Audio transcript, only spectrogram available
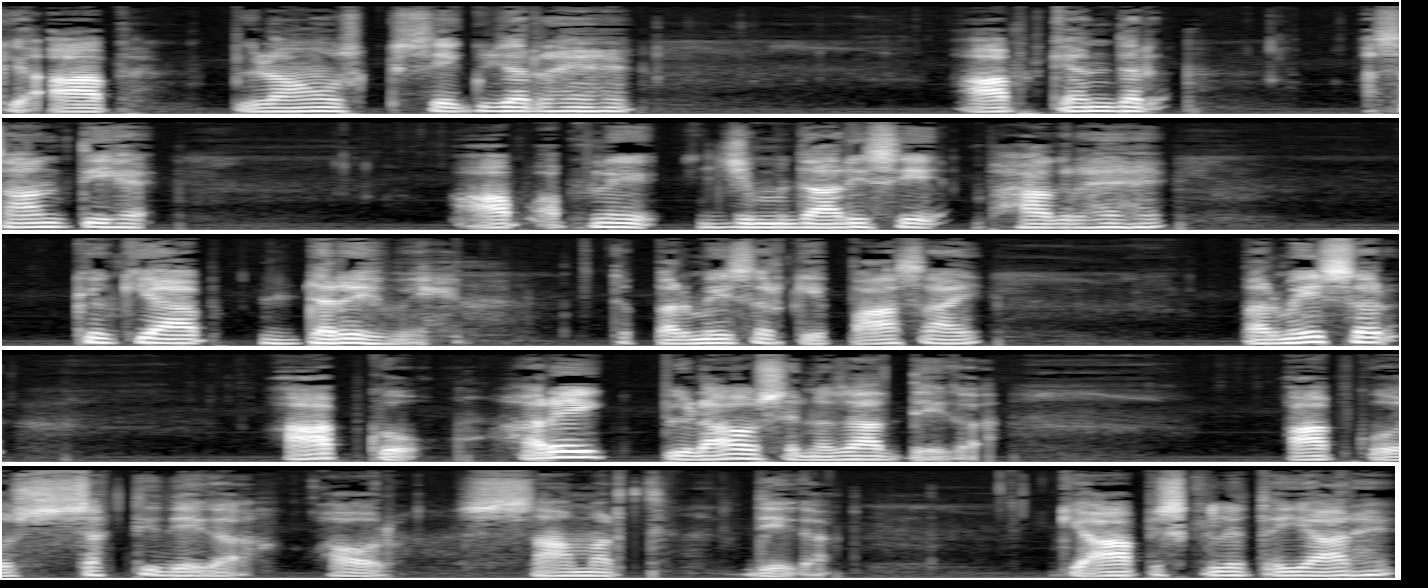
कि आप पीड़ाओं से गुजर रहे हैं? आपके अंदर अशांति है। आप अपने ज़िम्मेदारी से भाग रहे हैं, क्योंकि आप डरे हुए हैं। तो परमेश्वर के पास आए। परमेश्वर आपको हर एक पीड़ाओं से नजात देगा, आपको शक्ति देगा और सामर्थ देगा। कि आप इसके लिए तैयार हैं?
